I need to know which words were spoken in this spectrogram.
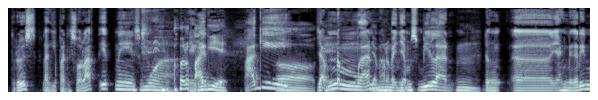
Terus lagi pada sholat id nih semua. Oh, ya kan? pagi ya? Pagi. Oh, oke. Jam 6 kan Jam sampai 6. jam 9. Hmm. Deng, eh, yang dengerin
